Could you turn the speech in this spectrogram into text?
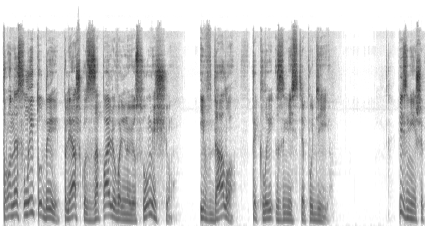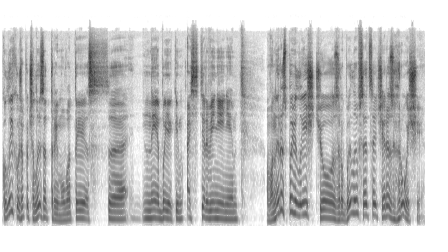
пронесли туди пляшку з запалювальною сумішю і вдало втекли з місця події. Пізніше, коли їх уже почали затримувати з е, неабияким остервіненням, вони розповіли, що зробили все це через гроші.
